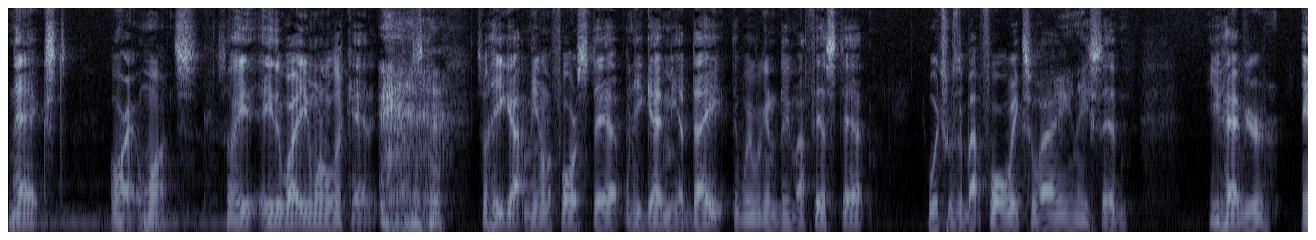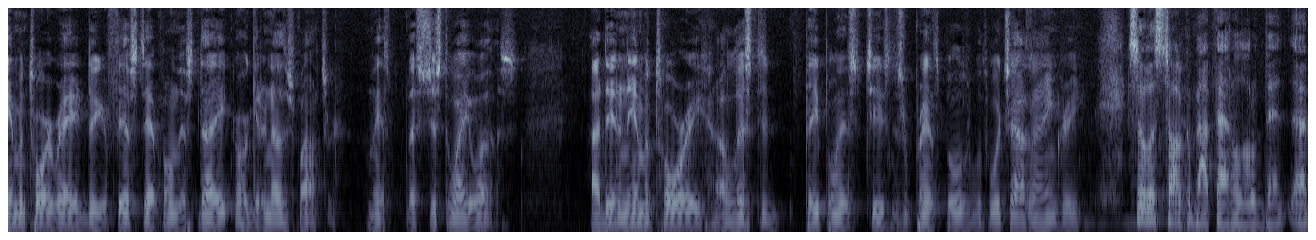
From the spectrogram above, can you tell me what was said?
next or at once. So e- either way you want to look at it. You know? so, so he got me on the fourth step, and he gave me a date that we were going to do my fifth step, which was about four weeks away. And he said, "You have your inventory ready to do your fifth step on this date, or get another sponsor." I mean, that's, that's just the way he was. I did an inventory. I listed people, institutions, or principles with which I was angry. So let's talk about that a little bit. Uh,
